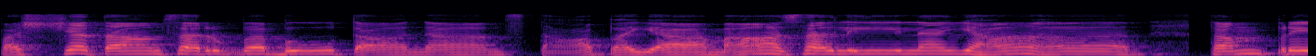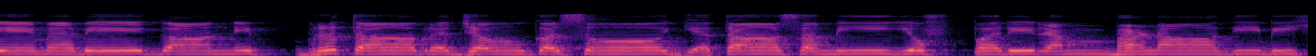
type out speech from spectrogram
पश्यतां सर्वभूतानां स्थापयामास लीलया। तं प्रेम वेगान्निभृता व्रजौकसो यथा समीयुः परिरम्भणादिभिः।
